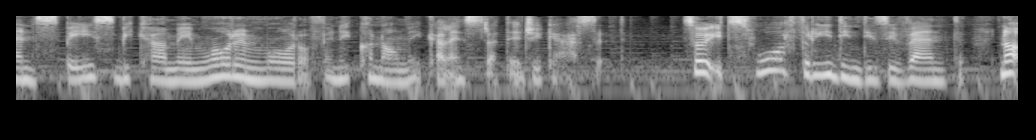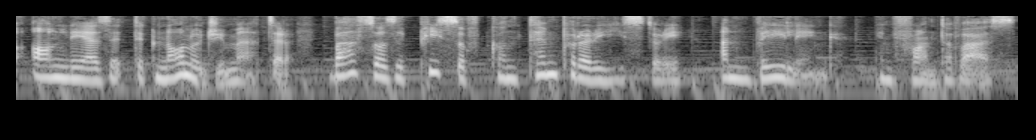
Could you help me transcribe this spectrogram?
and space becoming more and more of an economical and strategic asset. So it's worth reading this event not only as a technology matter, but also as a piece of contemporary history unveiling in front of us.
